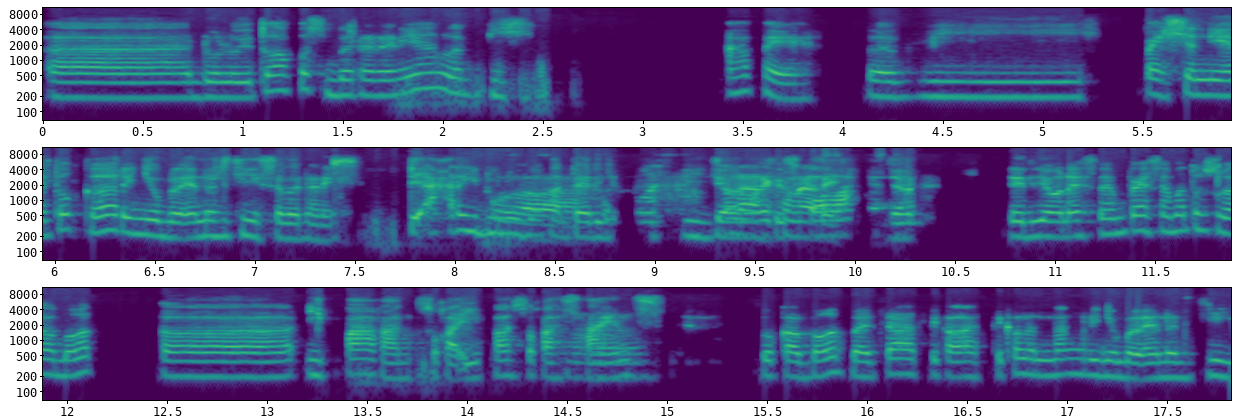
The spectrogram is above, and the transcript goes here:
Eh, dulu itu aku sebenarnya lebih apa ya lebih passionnya itu ke renewable energy sebenarnya dari dulu Wah. banget dari zaman masih zaman Menarik, masih menarik. sekolah dari- dari zaman SMP SMA tuh suka banget eh, IPA kan suka IPA suka Hmm. sains suka banget baca artikel-artikel tentang renewable energy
